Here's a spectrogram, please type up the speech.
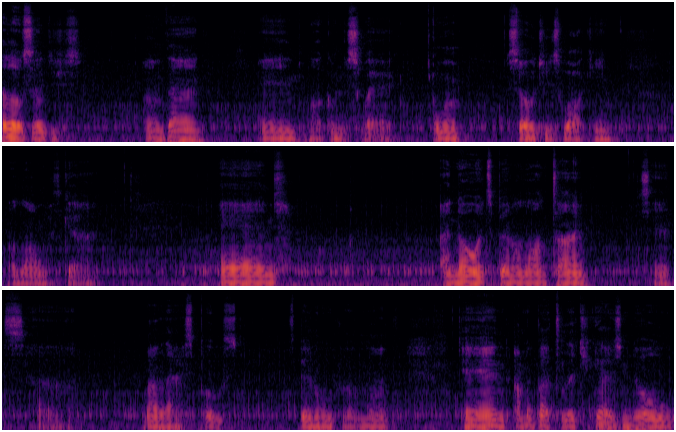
Hello, soldiers. I'm Don, and welcome to Swag, or Soldiers Walking Along with God. And I know it's been a long time since uh, my last post. It's been over a month, and I'm about to let you guys know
